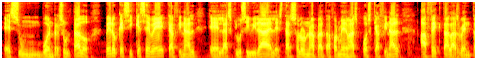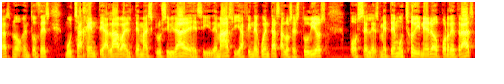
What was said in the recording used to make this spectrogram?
es un buen resultado, pero que sí que se ve que al final la exclusividad, el estar solo en una plataforma y demás, pues que al final afecta a las ventas, ¿no? Entonces, mucha gente alaba el tema exclusividades y demás, y a fin de cuentas a los estudios o se les mete mucho dinero por detrás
